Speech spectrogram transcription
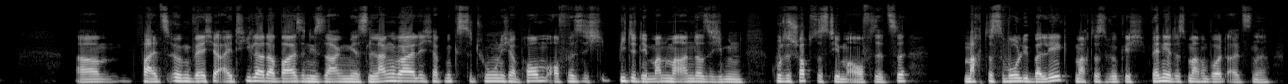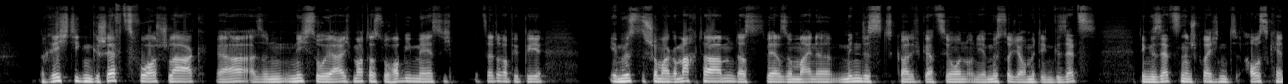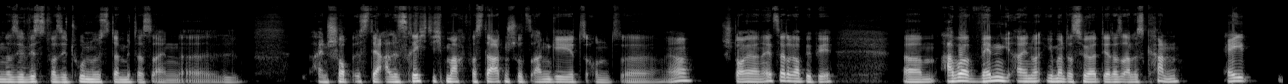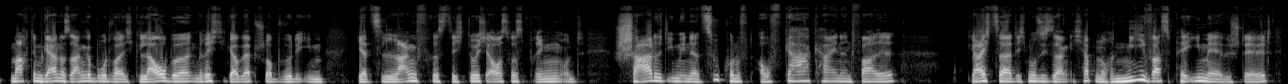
Ähm, falls irgendwelche ITler dabei sind, die sagen, mir ist langweilig, ich habe nichts zu tun, ich habe Homeoffice, ich biete dem Mann mal an, dass ich ihm ein gutes Shopsystem aufsetze. Macht das wohl überlegt, macht das wirklich, wenn ihr das machen wollt, als eine richtigen Geschäftsvorschlag, ja, also nicht so, ja, ich mache das so hobbymäßig etc. pp. Ihr müsst es schon mal gemacht haben, das wäre so meine Mindestqualifikation und ihr müsst euch auch mit den Gesetz, den Gesetzen entsprechend auskennen, dass ihr wisst, was ihr tun müsst, damit das ein äh, ein Shop ist, der alles richtig macht, was Datenschutz angeht und äh, ja, Steuern etc. pp. Ähm, aber wenn ein, jemand das hört, der das alles kann, ey, macht ihm gerne das Angebot, weil ich glaube, ein richtiger Webshop würde ihm jetzt langfristig durchaus was bringen und schadet ihm in der Zukunft auf gar keinen Fall. Gleichzeitig muss ich sagen, ich habe noch nie was per E-Mail bestellt,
